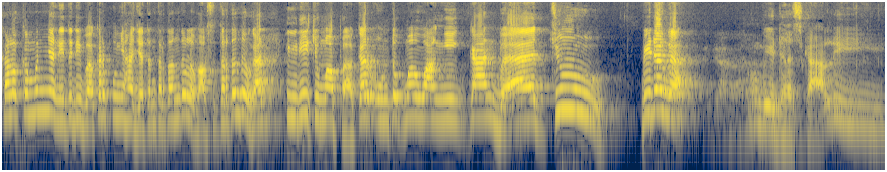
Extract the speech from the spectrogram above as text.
Kalau kemenyan itu dibakar punya hajatan tertentu loh, maksud tertentu kan? Ini cuma bakar untuk mewangikan baju. Beda nggak? Oh, beda sekali.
